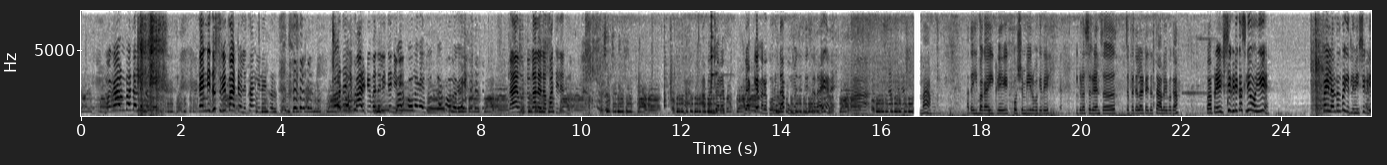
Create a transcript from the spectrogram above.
मग गाऊन बदलले तुम्ही. त्यांनी दुसरी पाठवली चांगली नाही करत. बदलली पार्टी बदलली त्यांनी. बी. करपवलं काय? दूध करपवलं काय? नाही उठू घालायला पातील्यात आपण जरा बॅक कॅमेरा करून दाखवू म्हणजे दिसत आहे का नाही? ना आता ही बघा इकडे कोशिंबीर वगैरे इकडं सगळ्यांचं चपात्या लाटायचं चालू आहे बघा. बापरे शिगडी कसली हो ही? पहिल्यांदाच बघितली मी शिगडी.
